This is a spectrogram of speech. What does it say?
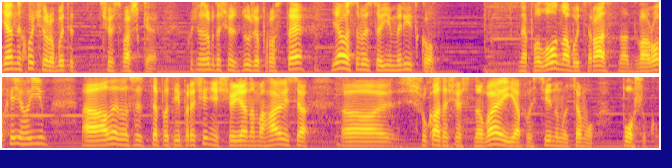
я не хочу робити щось важке. Хочу зробити щось дуже просте. Я особисто їм рідко. Наполеон, мабуть, раз на два роки його їм. Але лише це по тій причині, що я намагаюся е, шукати щось нове, і я постійно в цьому пошуку.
